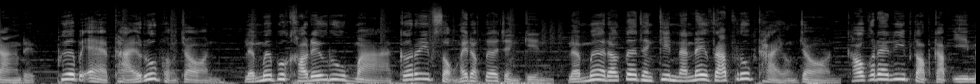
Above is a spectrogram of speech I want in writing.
กลางดึก เพื่อไปแอบถ่ายรูปของจอน และเมื่อพวกเขาได้รูปมาก็รีบส่งให้ดรเจงกิน และเมื่อดรเจงกินนั้นได้รับรูปถ่ายของจอห์นเขาก็ได้รีบตอบกลับอีเม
